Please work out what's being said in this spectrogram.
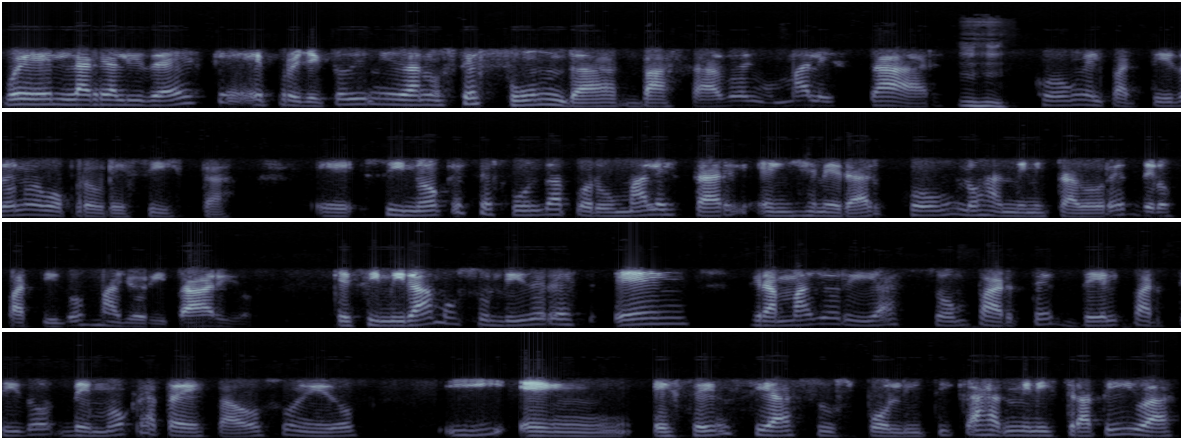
Pues la realidad es que el Proyecto Dignidad no se funda basado en un malestar con el Partido Nuevo Progresista, eh, sino que se funda por un malestar en general con los administradores de los partidos mayoritarios, que si miramos sus líderes en gran mayoría son parte del Partido Demócrata de Estados Unidos y en esencia sus políticas administrativas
